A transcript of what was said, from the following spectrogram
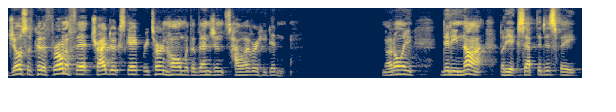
Joseph could have thrown a fit, tried to escape, returned home with a vengeance. However, he didn't. Not only did he not, but he accepted his fate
